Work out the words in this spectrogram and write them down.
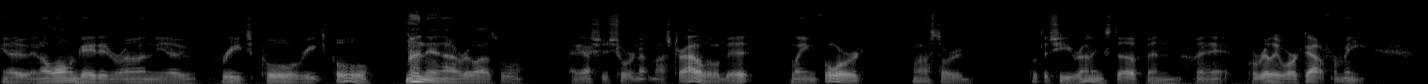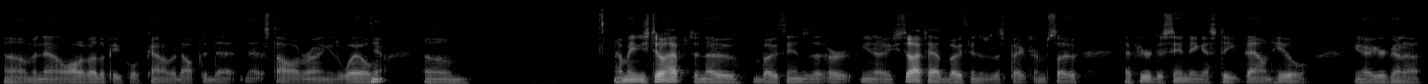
you know, an elongated run. You know, reach, pull, reach, pull, and then I realized, well, maybe I should shorten up my stride a little bit, lean forward. When I started with the chi running stuff, and I mean, it really worked out for me. Um, and then a lot of other people have kind of adopted that that style of running as well. Yeah. Um, I mean, you still have to know both ends of the, or you know, you still have to have both ends of the spectrum. So if you're descending a steep downhill, you know, you're gonna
